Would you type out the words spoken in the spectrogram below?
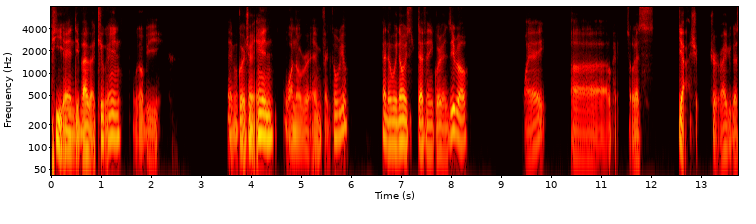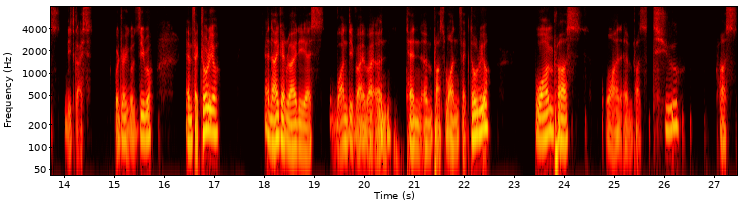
pn divided by qn will be m greater than n 1 over m factorial and then we know it's definitely greater than zero. Why? Uh, okay, so let's, yeah, sure, sure, right? Because these guys greater equal to zero, n factorial, and I can write it as one divided by n, 10 n plus one factorial, one plus one n plus two plus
